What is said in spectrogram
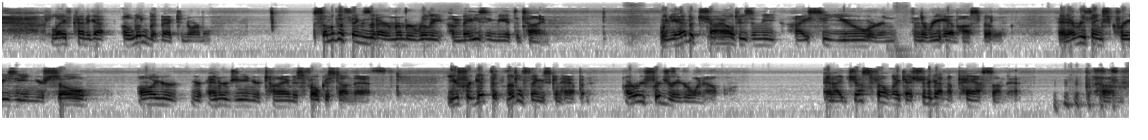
life kind of got a little bit back to normal. Some of the things that I remember really amazing me at the time when you have a child who's in the ICU or in, in the rehab hospital and everything's crazy and you're so all your, your energy and your time is focused on that, you forget that little things can happen. Our refrigerator went out. And I just felt like I should have gotten a pass on that. um,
